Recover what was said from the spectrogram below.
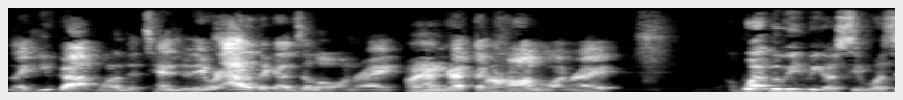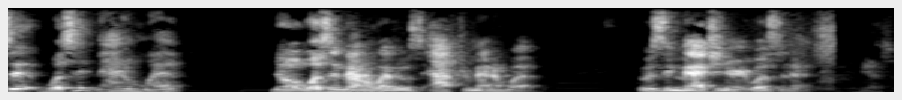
Like you got one of the ten. They were out of the Godzilla one, right? Oh, yeah, I you got got the Kong. Kong one, right? What movie did we go see? Was it was it Madame Web? No, it wasn't Madame No. Web. It was after Madame Web. It was Imaginary, wasn't it? Yes.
